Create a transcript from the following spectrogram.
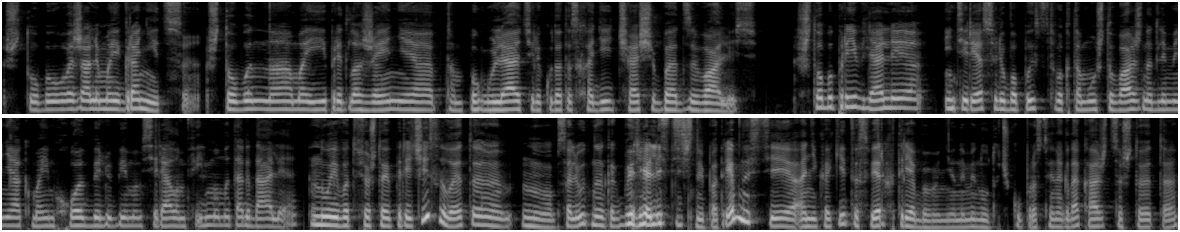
чтобы уважали мои границы, чтобы на мои предложения там погулять или куда-то сходить чаще бы отзывались, чтобы проявляли интерес и любопытство к тому, что важно для меня, к моим хобби, любимым сериалам, фильмам и так далее. Ну и вот все, что я перечислила, это, ну, абсолютно как бы реалистичные потребности, а не какие-то сверхтребования на минуточку. Просто иногда кажется, что это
